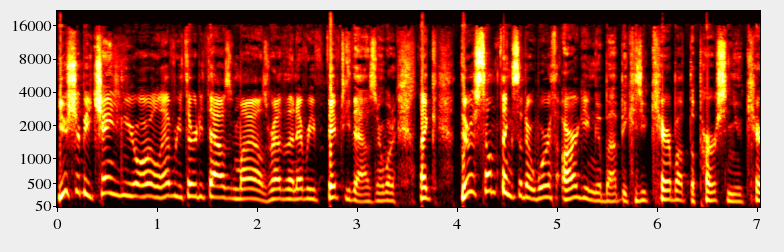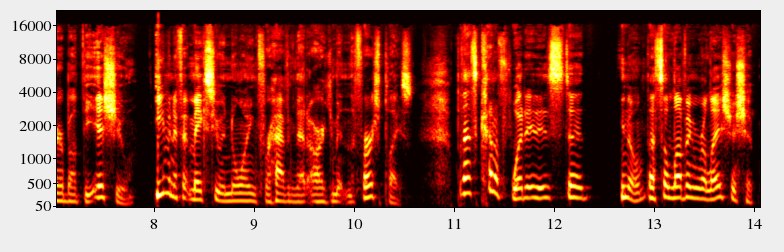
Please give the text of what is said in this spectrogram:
You should be changing your oil every 30,000 miles rather than every 50,000 or whatever like there's some things that are worth arguing about because you care about the person you care about the issue even if it makes you annoying for having that argument in the first place. But that's kind of what it is to you know that's a loving relationship.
